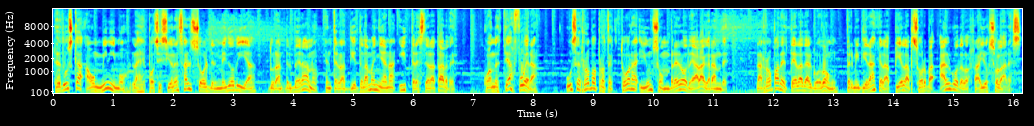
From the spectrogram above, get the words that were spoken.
Reduzca a un mínimo las exposiciones al sol del mediodía durante el verano, entre las 10 de la mañana y 3 de la tarde. Cuando esté afuera, use ropa protectora y un sombrero de ala grande. La ropa de tela de algodón permitirá que la piel absorba algo de los rayos solares.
